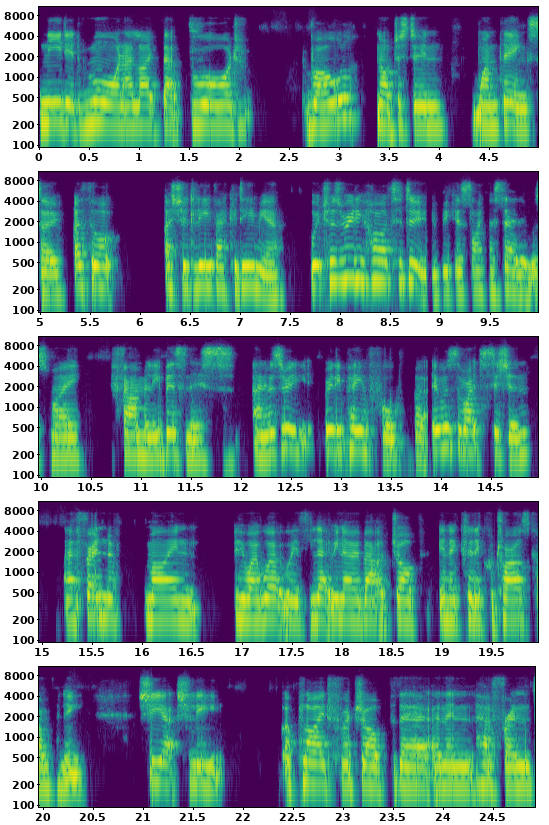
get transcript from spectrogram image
needed more and I liked that broad role, not just doing one thing. So I thought I should leave academia, which was really hard to do because, like I said, it was my family business and it was really, really painful, but it was the right decision. A friend of mine who I work with let me know about a job in a clinical trials company. She actually applied for a job there and then her friend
